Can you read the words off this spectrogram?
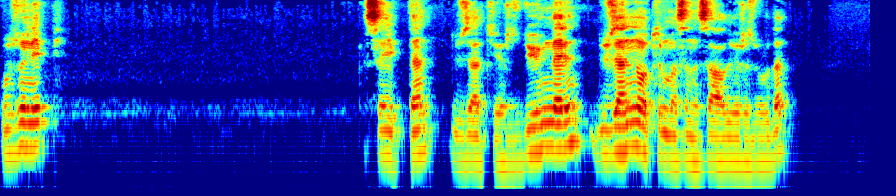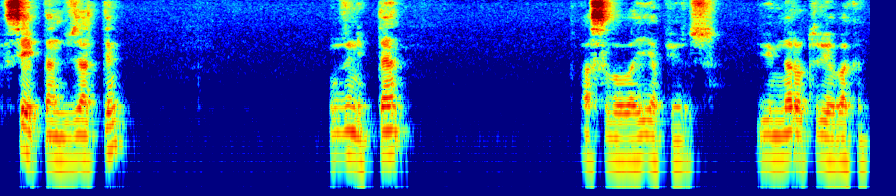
Uzun ip kısa ipten düzeltiyoruz. Düğümlerin düzenli oturmasını sağlıyoruz burada. İpten düzelttim. Uzun ipten asıl olayı yapıyoruz. Düğümler oturuyor bakın.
